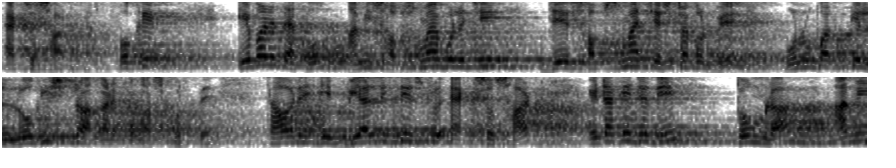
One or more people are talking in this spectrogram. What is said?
একশো ষাট। ওকে এবারে দেখো, আমি সবসময় বলেছি যে সবসময় চেষ্টা করবে অনুপাতকে লঘিষ্ঠ আকারে প্রকাশ করতে। তাহলে এই বিয়াল্লিশ ইজ টু একশো ষাট, এটাকে যদি তোমরা, আমি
